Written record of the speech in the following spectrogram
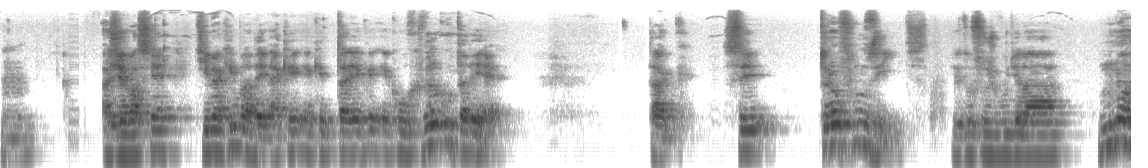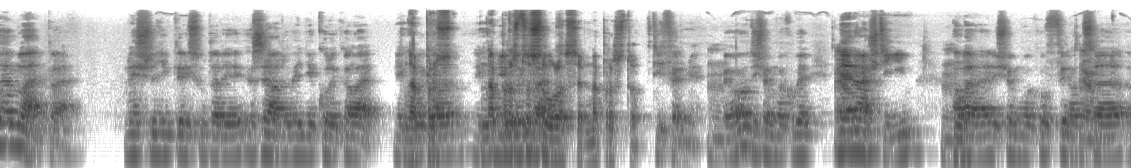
Hmm. A že vlastně tím, jak je mladý, jak, je, jak, je tady, jak, jakou chvilku tady je, tak si troufnu říct, že tu službu dělá mnohem lépe, než lidi, kteří jsou tady řádově několika let. Několika, Naprosto, jako naprosto let souhlasím, naprosto. v té firmě. Hmm. Jo? Když vemu jakoby, ne Jo. náš tým, Hmm. ale když vemu jako finance eh,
